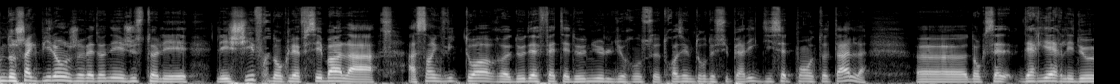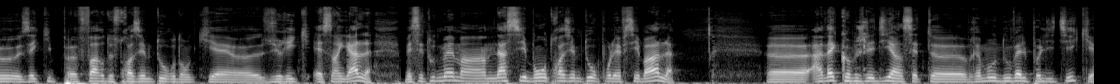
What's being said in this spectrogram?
Comme dans chaque bilan, je vais donner juste les, les chiffres. Donc le FC Bâle a, a 5 victoires, 2 défaites et 2 nuls durant ce troisième tour de Super League, 17 points au total. Euh, donc c'est derrière les deux équipes phares de ce troisième tour, donc qui est euh, Zurich et Saint-Gall. Mais c'est tout de même un assez bon troisième tour pour le FC Bâle. Euh, avec, comme je l'ai dit, hein, cette vraiment nouvelle politique.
